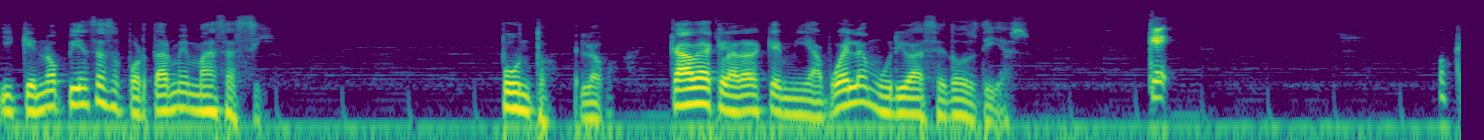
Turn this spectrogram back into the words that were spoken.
y que no piensa soportarme más así. Punto. Luego, cabe aclarar que mi abuela murió hace dos días. ¿Qué? Ok.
